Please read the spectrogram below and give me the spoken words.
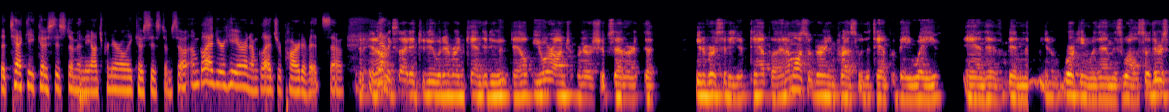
the tech ecosystem, and the entrepreneurial ecosystem. So I'm glad you're here and I'm glad you're part of it. So, And, and I'm excited to do whatever I can to do to help your entrepreneurship center at the University of Tampa. And I'm also very impressed with the Tampa Bay Wave and have been, you know, working with them as well. So there's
